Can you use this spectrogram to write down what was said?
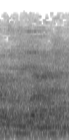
back on the lounge.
